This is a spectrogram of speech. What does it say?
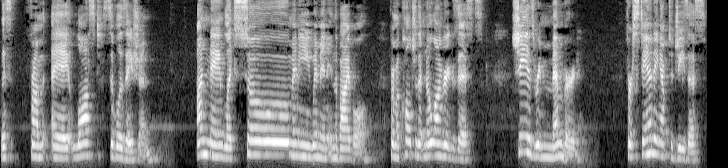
this from a lost civilization, unnamed like so many women in the Bible, from a culture that no longer exists, she is remembered for standing up to Jesus,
